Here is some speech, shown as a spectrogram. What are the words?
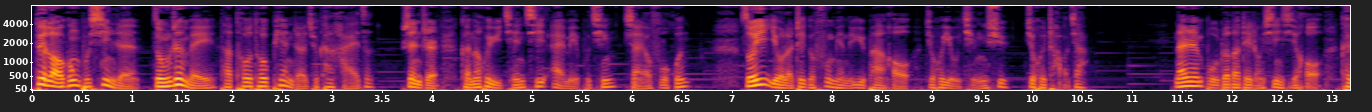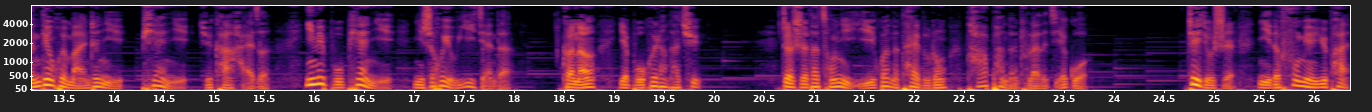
对老公不信任，总认为他偷偷骗着去看孩子，甚至可能会与前妻暧昧不清，想要复婚。所以，有了这个负面的预判后，就会有情绪，就会吵架。男人捕捉到这种信息后，肯定会瞒着你，骗你去看孩子，因为不骗你，你是会有意见的。可能也不会让他去，这是他从你一贯的态度中他判断出来的结果。这就是你的负面预判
